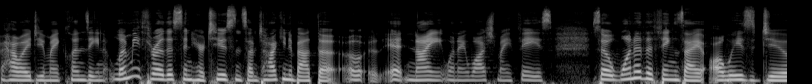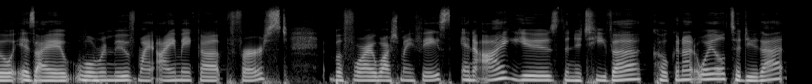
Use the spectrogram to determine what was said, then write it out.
how I do my cleansing. Let me throw this in here too, since I'm talking about the uh, at night when I wash my face. So one of the things I always do is I will remove my eye makeup first before I wash my face, and I use the Nutiva coconut oil to do that.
